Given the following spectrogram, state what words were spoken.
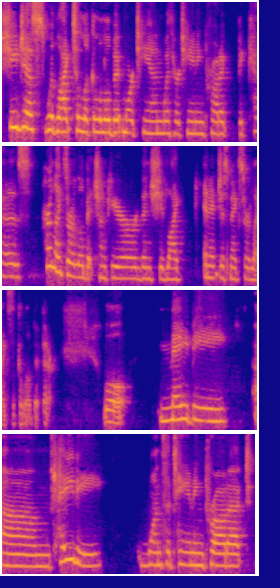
she just would like to look a little bit more tan with her tanning product because her legs are a little bit chunkier than she'd like and it just makes her legs look a little bit better. Well, maybe um, Katie wants a tanning product,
